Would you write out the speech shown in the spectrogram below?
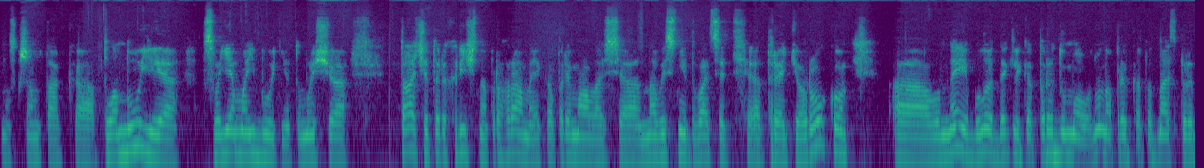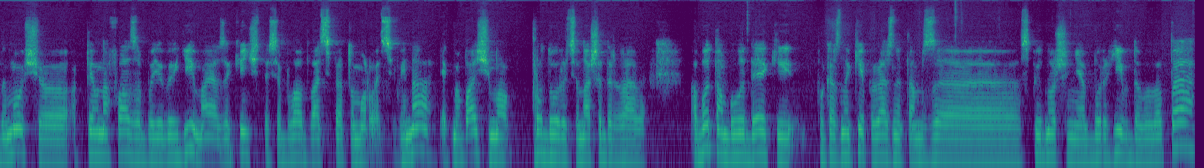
ну скажімо так, планує своє майбутнє, тому що та чотирихрічна програма, яка приймалася навесні 23-го року. У неї було декілька передумов. Ну, наприклад, одна з передумов, що активна фаза бойових дій має закінчитися була в 25-му році. Війна, як ми бачимо, продовжується в нашій державі. Або там були деякі показники пов'язані там з е, співвідношення боргів до ВВП е,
